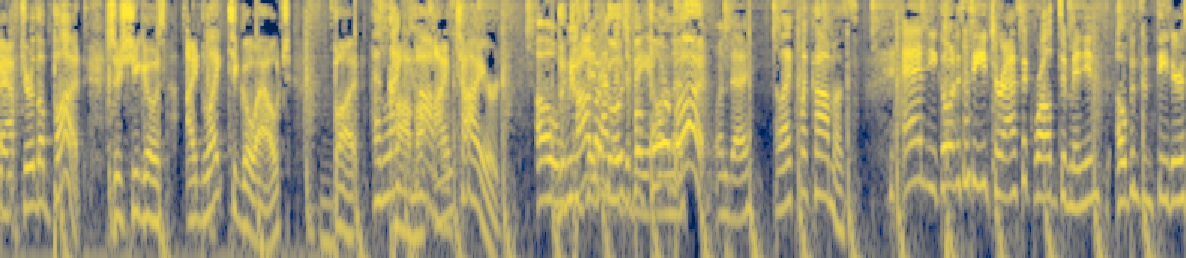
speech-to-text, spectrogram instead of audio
after the but. So she goes, "I'd like to go out, but I like comma commas. I'm tired." Oh, the we comma did have goes a debate before on this but. one day. I like my commas. And you going to see Jurassic World Dominion opens in theaters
